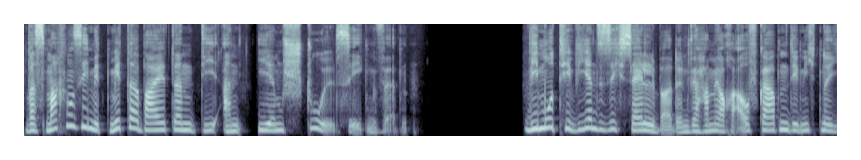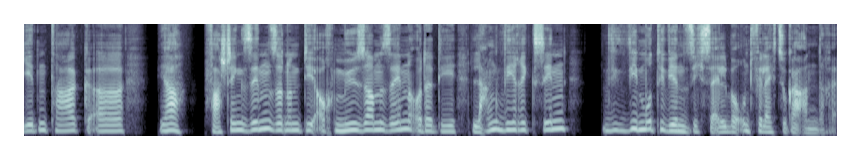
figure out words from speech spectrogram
Was machen Sie mit Mitarbeitern, die an Ihrem Stuhl sägen würden? Wie motivieren Sie sich selber? Denn wir haben ja auch Aufgaben, die nicht nur jeden Tag äh, ja, Fasching sind, sondern die auch mühsam sind oder die langwierig sind. Wie, wie motivieren Sie sich selber und vielleicht sogar andere?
